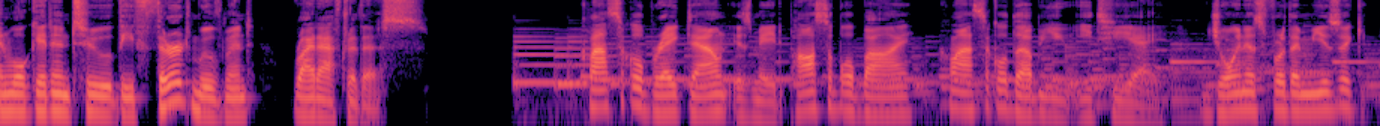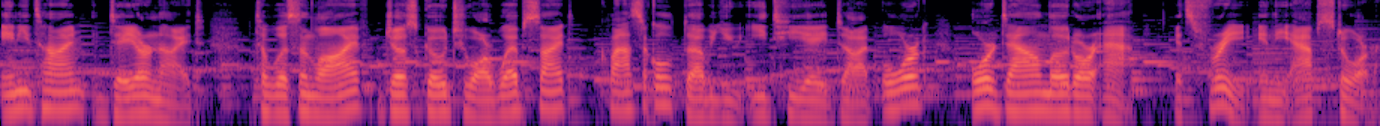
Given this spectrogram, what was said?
And we'll get into the third movement right after this. Classical Breakdown is made possible by Classical WETA. Join us for the music anytime, day or night. To listen live, just go to our website, classicalweta.org, or download our app. It's free in the App Store.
